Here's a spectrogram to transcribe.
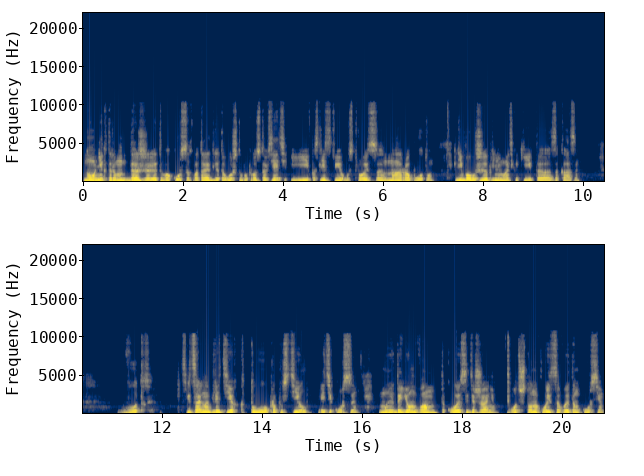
Но некоторым даже этого курса хватает для того, чтобы просто взять и впоследствии устроиться на работу. Либо уже принимать какие-то заказы. Вот. Специально для тех, кто пропустил эти курсы, мы даем вам такое содержание. Вот что находится в этом курсе.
